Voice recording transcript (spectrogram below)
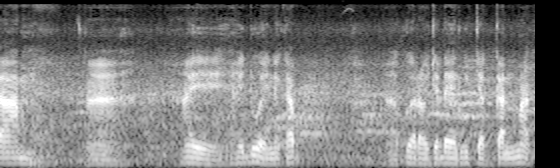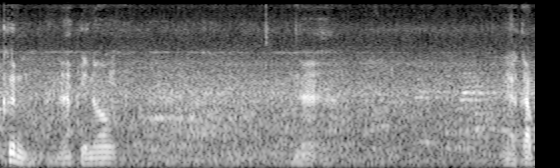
ตามอ่าให้ให้ด้วยนะครับอ่าเพื่อเราจะได้รู้จักกันมากขึ้นนะพี่น้องนะนะครับ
